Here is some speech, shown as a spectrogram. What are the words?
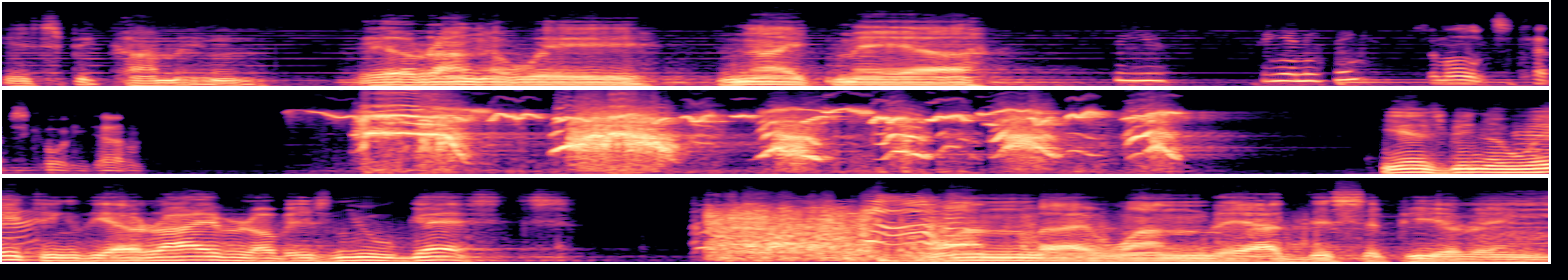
It's becoming a runaway nightmare. Do you see anything? Some old steps going down. He has been awaiting the arrival of his new guests. One by one, they are disappearing.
